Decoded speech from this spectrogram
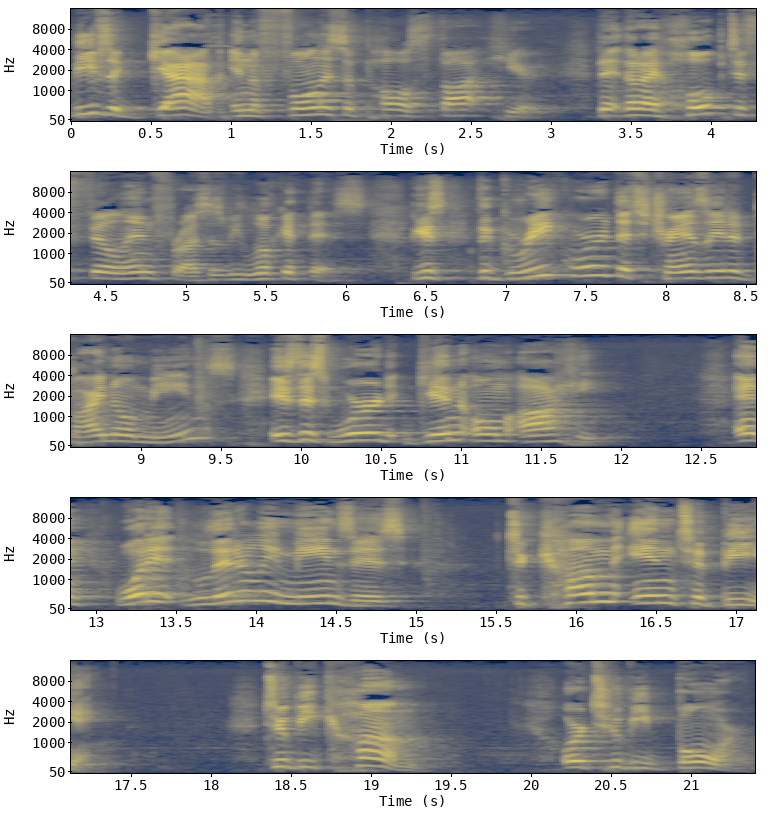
leaves a gap in the fullness of Paul's thought here that, that I hope to fill in for us as we look at this. Because the Greek word that's translated by no means is this word ginomai. And what it literally means is to come into being, to become, or to be born.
